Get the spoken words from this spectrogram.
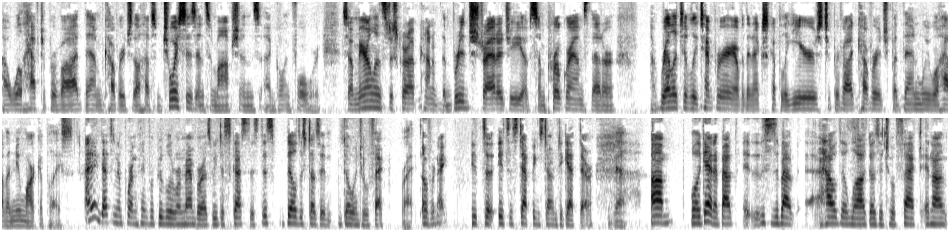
uh, will have to provide them coverage. They'll have some choices and some options uh, going forward. So Marilyn's described kind of the bridge strategy of some programs that are uh, relatively temporary over the next couple of years to provide coverage, but then we will have a new marketplace. I think that's an important thing for people to remember as we discuss this. This bill just doesn't go into effect right. overnight. It's a it's a stepping stone to get there. Yeah. Um, well, again, about this is about how the law goes into effect, and um,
